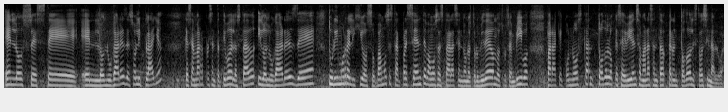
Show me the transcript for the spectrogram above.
en los, este, en los lugares de sol y playa, que sea más representativo del Estado, y los lugares de turismo religioso. Vamos a estar presentes, vamos a estar haciendo nuestros videos, nuestros en vivos, para que conozcan todo lo que se vive en Semana Santa, pero en todo el Estado de Sinaloa.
